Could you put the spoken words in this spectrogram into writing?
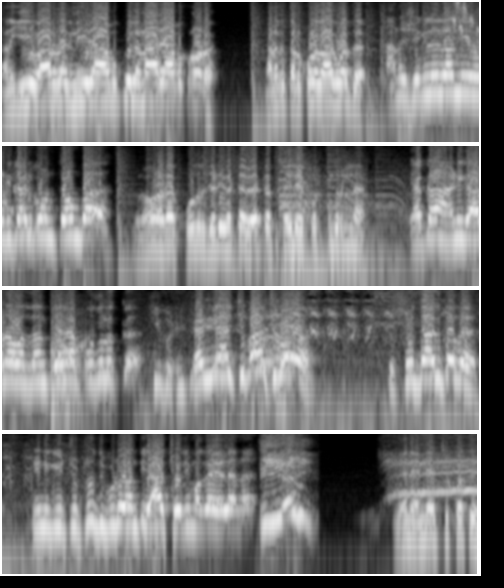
ನನಗೆ ಈ ವಾರದಾಗ ನೀರೇ ಆಗ್ಬೇಕು ಇಲ್ಲ ನಾರೇ ಆಗ್ಬೇಕು ನೋಡು. ನನಗೆ ತಡ್ಕೊಳ್ಳೋದಾಗ್ಬೋದು ನಾನು ಸಿಗ್ಲಿಲ್ಲ ನೀ ಹುಡುಕಾಡ್ಕೊಂಡು ತಗೊಂಬ ನೋಡ ಕೂದಲು ಜಡಿಗಟ್ಟೆ ವೇಟ್ ಹತ್ತು ಕೈಲಿ ಹಾಕೋತ್ ಕುಂದ್ರಲ್ಲ ಯಾಕ ಹಣಿಗೆ ಆಡವಲ್ಲ ಅಂತ ಎಲ್ಲ ಕೂದಲಕ್ಕ? ಎಣ್ಣೆ ಹಚ್ಚಿ ಬಾಚ್ಕೋ ಶುದ್ಧ ಆಗ್ತದ. ನಿನಗೆ ಇಟ್ಟು ಬಿಡು ಅಂತ ಯಾ ಚೋದಿ ಮಗ ಹೇಳನ ಏನ್ ಎಣ್ಣೆ ಹಚ್ಚಿಕೋತಿ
